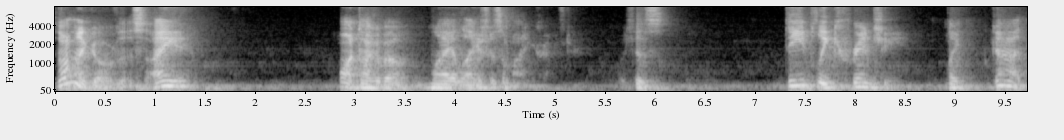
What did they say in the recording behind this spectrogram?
so I'm going to go over this. I want to talk about my life as a Minecrafter, which is deeply cringy. Like, god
